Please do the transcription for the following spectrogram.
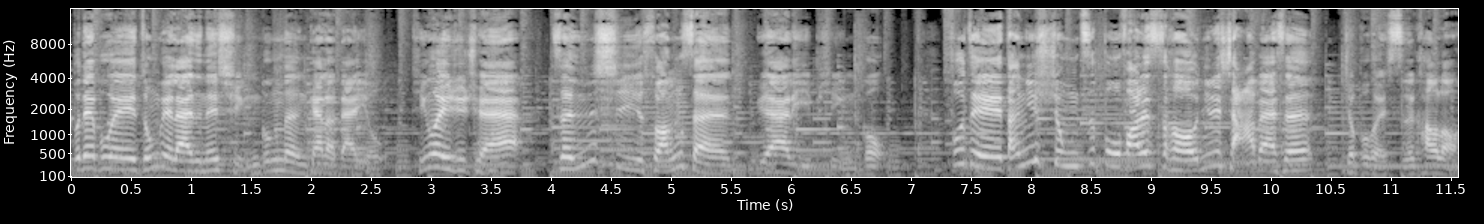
不得不为中国男人的性功能感到担忧。听我一句劝：珍惜双肾，远离苹果，否则当你雄姿勃发的时候，你的下半身就不会思考了，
